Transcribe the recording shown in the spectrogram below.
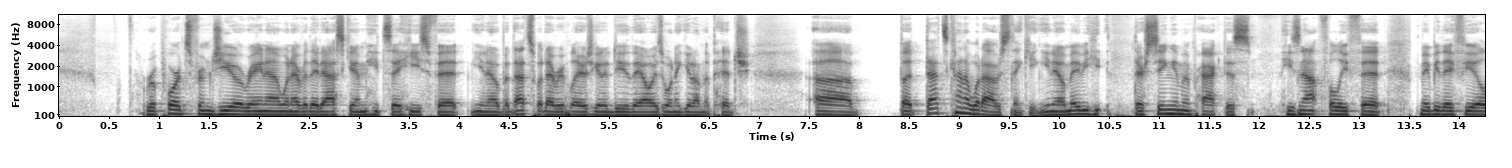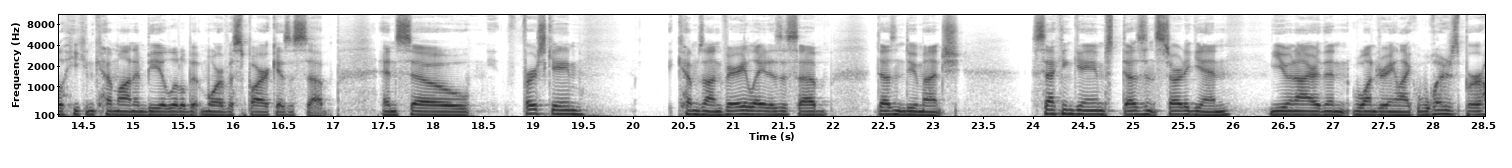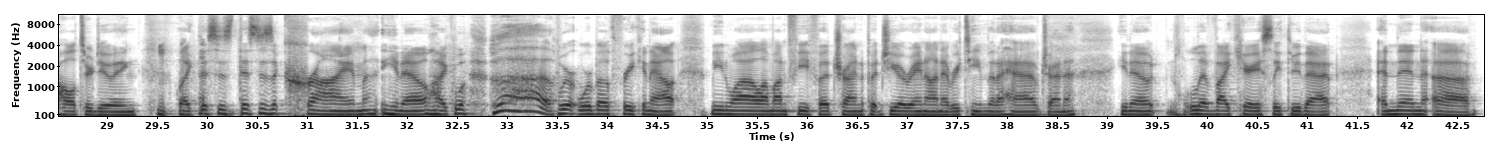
reports from Gio Reyna, whenever they'd ask him, he'd say he's fit, you know, but that's what every player is going to do. They always want to get on the pitch. Uh, but that's kind of what I was thinking. You know, maybe he, they're seeing him in practice. He's not fully fit. Maybe they feel he can come on and be a little bit more of a spark as a sub. And so, first game comes on very late as a sub, doesn't do much. Second games doesn't start again you and I are then wondering like, what is Berhalter doing? like this is this is a crime, you know? Like well, ah! we're we're both freaking out. Meanwhile, I'm on FIFA trying to put Gio Reyna on every team that I have, trying to, you know, live vicariously through that. And then uh,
